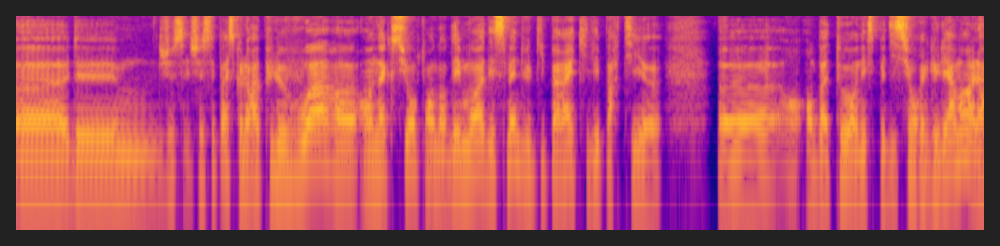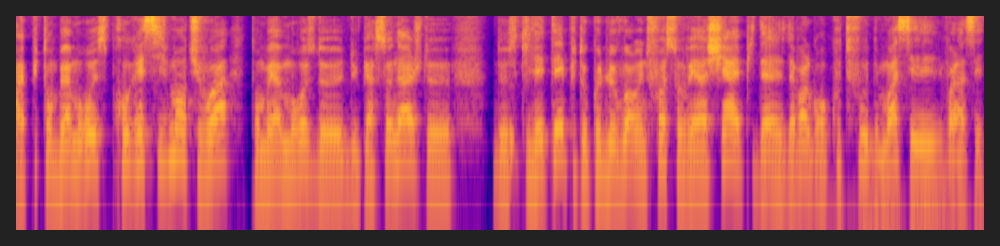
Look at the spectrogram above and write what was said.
euh, de, je sais, sais pas, est-ce qu'elle aurait pu le voir euh, en action pendant des mois, des semaines, vu qu'il paraît qu'il est parti euh, en, bateau, en expédition régulièrement. Elle aurait pu tomber amoureuse progressivement, tu vois, tomber amoureuse du personnage, de, de ce qu'il était, plutôt que de le voir une fois sauver un chien et puis d'avoir le gros coup de foudre. Moi, c'est voilà, c'est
